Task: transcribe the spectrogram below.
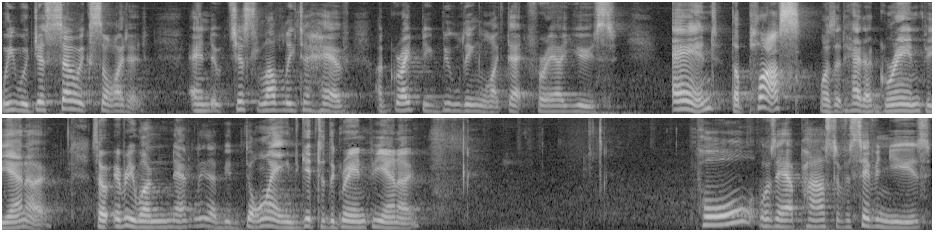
We were just so excited, and it was just lovely to have a great big building like that for our use. And the plus was it had a grand piano. So everyone, Natalie, they'd be dying to get to the grand piano. Paul was our pastor for seven years,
